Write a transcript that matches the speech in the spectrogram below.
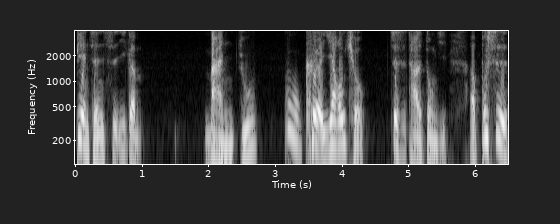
变成是一个满足顾客要求，这是他的动机，而不是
